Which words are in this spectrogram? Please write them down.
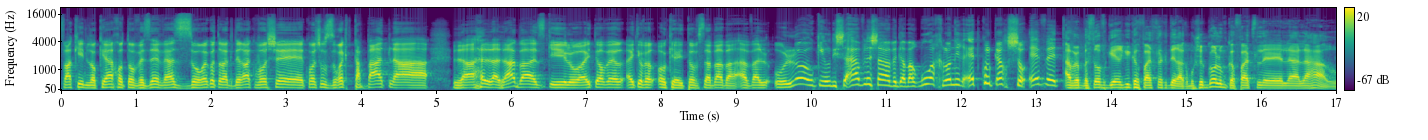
fucking לוקח אותו וזה, ואז זורק אותו לקדרה כמו, ש... כמו שהוא זורק טבעת ל... ל... ללבה, אז כאילו, הייתי אומר, הייתי אומר, אוקיי, טוב, סבבה, אבל הוא לא, הוא כאילו נשאב לשם, וגם הרוח לא נראית כל כך שואבת. אבל בסוף גרגי קפץ לקדרה כמו שגולום קפץ ל- ל- להר.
